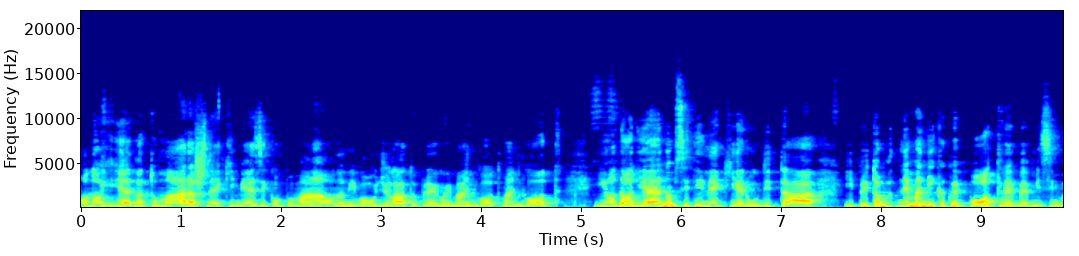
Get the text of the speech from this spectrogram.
ono, jedva tu maraš nekim jezikom pomalo na nivou gelato prego i mein Gott, mein Gott. I onda odjednom si ti neki erudita i pritom nema nikakve potrebe, mislim,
